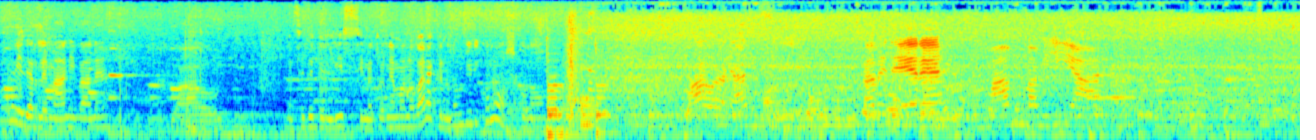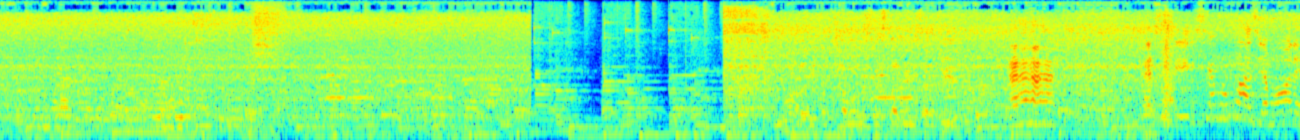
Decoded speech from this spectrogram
Fai vedere le mani, Vane. Wow. Ma siete bellissime. Torniamo a Novara che non vi riconoscono. Wow, ragazzi. Fa vedere. Mamma mia. Quest'estate in Sardegna. Eh, eh sì. Siamo quasi, amore.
